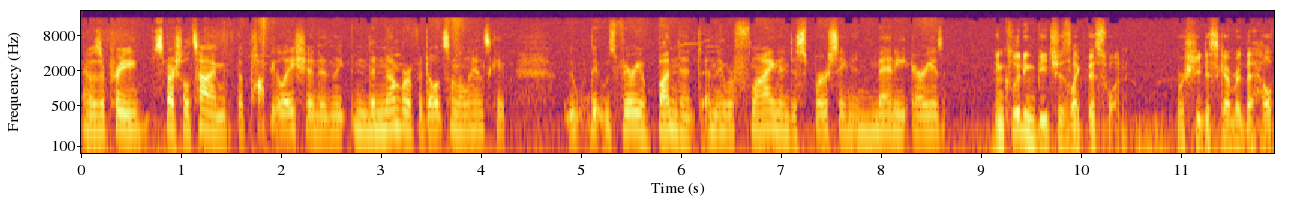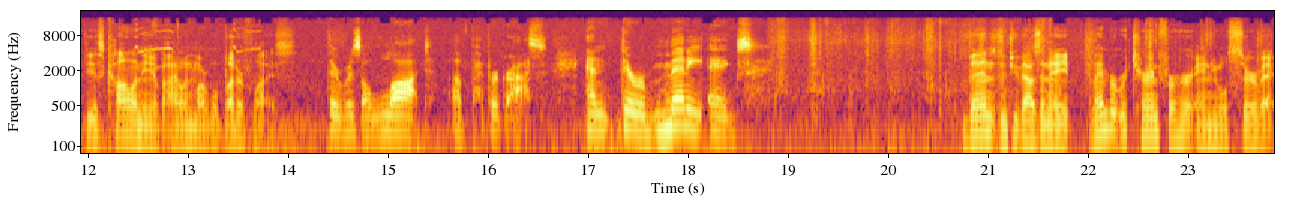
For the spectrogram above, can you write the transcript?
It was a pretty special time. The population and the, and the number of adults on the landscape, it, it was very abundant, and they were flying and dispersing in many areas. including beaches like this one, where she discovered the healthiest colony of island marble butterflies. There was a lot of peppergrass, and there were many eggs. Then, in 2008, Lambert returned for her annual survey.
